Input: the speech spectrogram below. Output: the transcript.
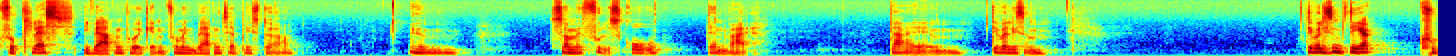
få plads i verden på igen, få min verden til at blive større. Øhm, så med fuld skrue den vej. Der, øhm, det var ligesom det var ligesom det, jeg kunne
